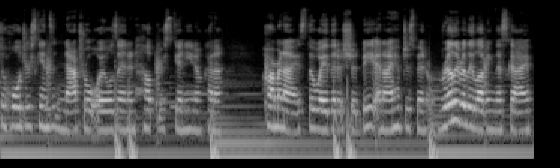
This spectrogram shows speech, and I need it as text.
to hold your skin's natural oils in and help your skin, you know, kind of harmonize the way that it should be. And I have just been really, really loving this guy.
